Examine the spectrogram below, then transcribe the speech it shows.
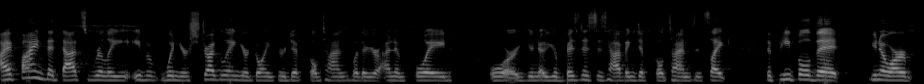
i find that that's really even when you're struggling you're going through difficult times whether you're unemployed or you know your business is having difficult times it's like the people that you know are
